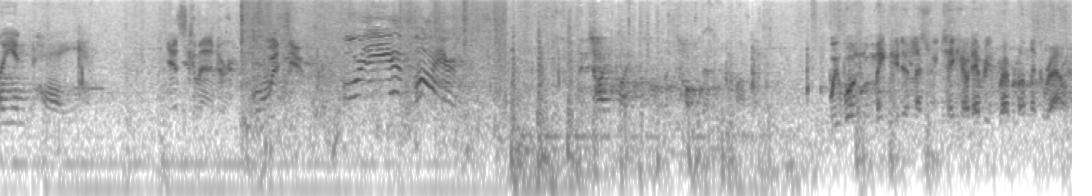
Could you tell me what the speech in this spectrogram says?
The pay. Yes, Commander. We're with you. For the Empire! The TIE fighters are on the top level, Commander. We won't make it unless we take out every rebel on the ground.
